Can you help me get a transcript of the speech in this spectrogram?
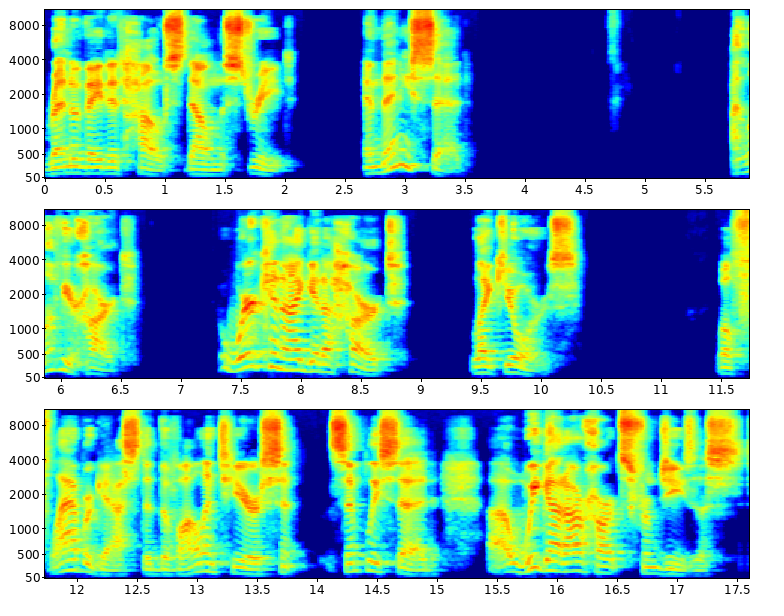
renovated house down the street. And then he said, I love your heart. Where can I get a heart like yours? Well, flabbergasted, the volunteer sim- simply said, uh, We got our hearts from Jesus,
